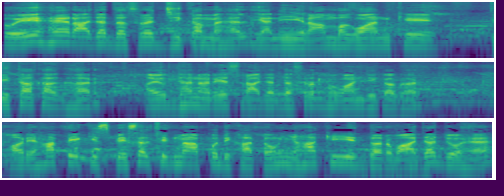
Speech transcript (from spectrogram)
तो ये है राजा दशरथ जी का महल, यानी राम भगवान के पिता का घर, अयोध्या नरेश राजा दशरथ भगवान जी का घर। और यहाँ पे एक स्पेशल चीज़ मैं आपको दिखाता हूँ। यहाँ की ये दरवाज़ा जो है,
